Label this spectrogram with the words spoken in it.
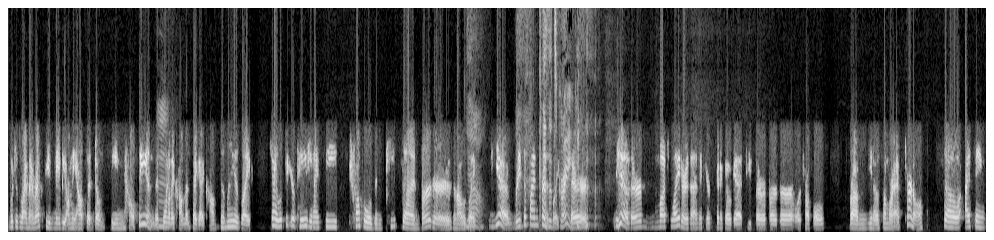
Which is why my recipes maybe on the outset don't seem healthy. And it's mm. one of the comments I get constantly is like, yeah, I looked at your page and I see truffles and pizza and burgers. And I was yeah. like, yeah, read the fine print. It's like, great. they're, yeah, they're much lighter than if you're going to go get pizza or burger or truffles from, you know, somewhere external. So I think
